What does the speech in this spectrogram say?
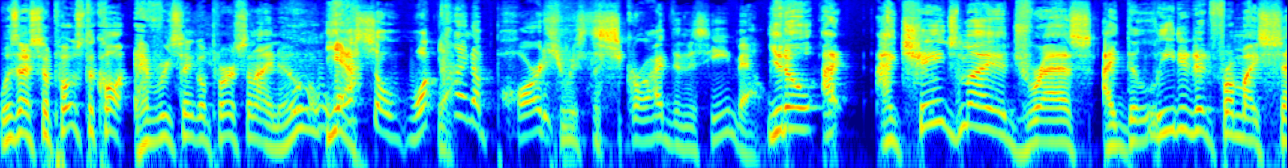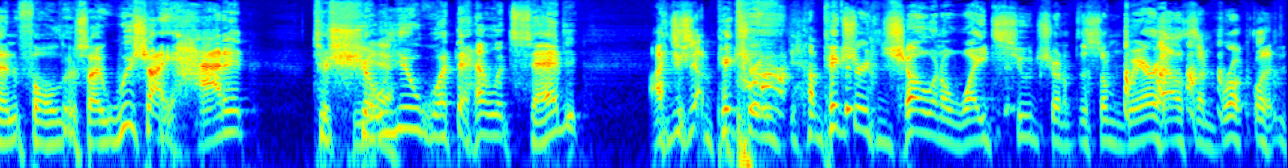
Was I supposed to call every single person I knew? Yeah. So what kind of party was described in this email? You know, I, I changed my address. I deleted it from my send folder. So I wish I had it to show Yeah. you what the hell it said. I just I'm picturing I'm picturing Joe in a white suit showing up to some warehouse in Brooklyn.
